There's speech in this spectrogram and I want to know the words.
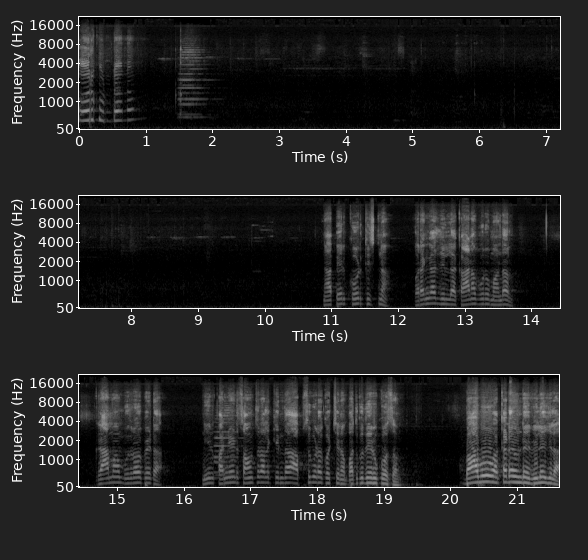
కోరుకుంటాను. నా పేరు కోడి కృష్ణ వరంగల్ జిల్లా కానపూరు మండలం గ్రామం బుధరావుపేట. నేను పన్నెండు సంవత్సరాల కింద అప్సుగూడకు వచ్చిన బతుకుదేరు కోసం. బాబు అక్కడే ఉండే విలేజ్లో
